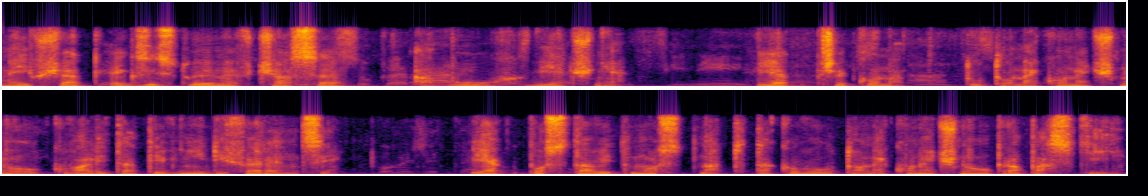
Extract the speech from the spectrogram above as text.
My však existujeme v čase a Bůh věčně. Jak překonat tuto nekonečnou kvalitativní diferenci? Jak postavit most nad takovouto nekonečnou propastí?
